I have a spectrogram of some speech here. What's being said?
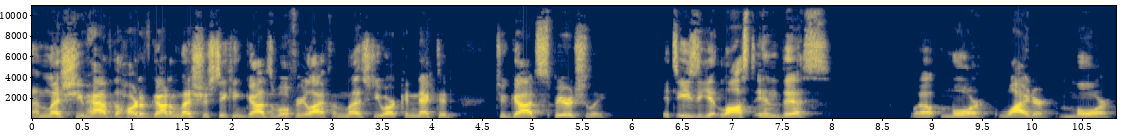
unless you have the heart of God, unless you're seeking God's will for your life, unless you are connected to God spiritually, it's easy to get lost in this. Well, more, wider, more,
